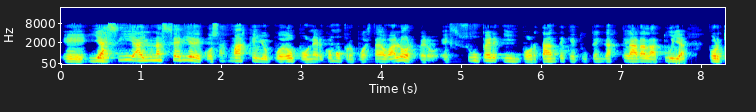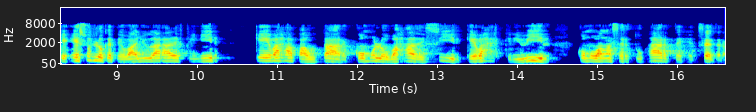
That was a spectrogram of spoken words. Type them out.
Eh, y así hay una serie de cosas más que yo puedo poner como propuesta de valor, pero es súper importante que tú tengas clara la tuya, porque eso es lo que te va a ayudar a definir qué vas a pautar, cómo lo vas a decir, qué vas a escribir, cómo van a ser tus artes, etc.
